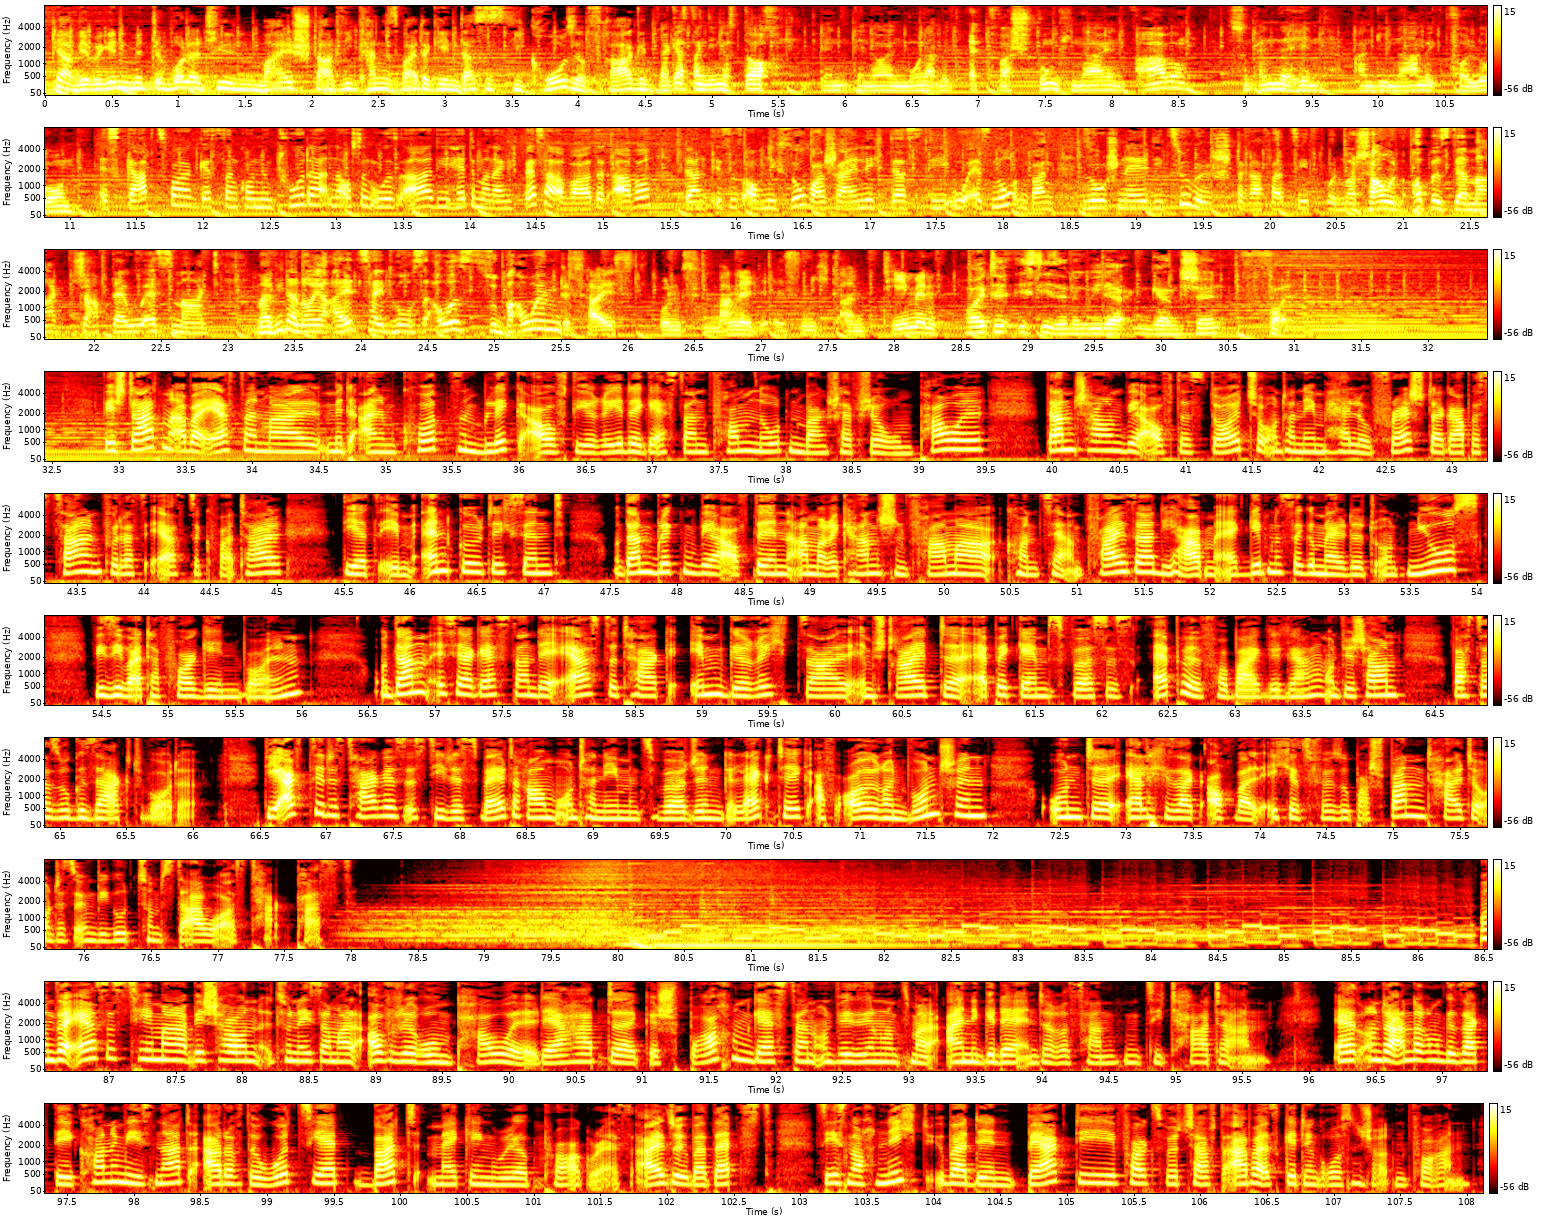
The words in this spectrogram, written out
Ja, wir beginnen mit dem volatilen Mai-Start. Wie kann es weitergehen? Das ist die große Frage. Ja, gestern ging es doch in den neuen Monat mit etwas Schwung hinein, aber zum Ende hin an Dynamik verloren. Es gab zwar gestern Konjunkturdaten aus den USA, die hätte man eigentlich besser erwartet, aber dann ist es auch nicht so wahrscheinlich, dass die US-Notenbank so schnell die Zügel straffer zieht. Und mal schauen, ob es der Markt schafft, der US-Markt, mal wieder neue Allzeithochs auszubauen. Das heißt, uns mangelt es nicht an Themen. Heute ist die Sendung wieder ganz schön voll. Wir starten aber erst einmal mit einem kurzen Blick auf die Rede gestern vom Notenbankchef Jerome Powell. Dann schauen wir auf das deutsche Unternehmen HelloFresh. Da gab es Zahlen für das erste Quartal, die jetzt eben endgültig sind. Und dann blicken wir auf den amerikanischen Pharmakonzern Pfizer. Die haben Ergebnisse gemeldet und News, wie sie weiter vorgehen wollen. Und dann ist ja gestern der erste Tag im Gerichtssaal im Streit der Epic Games vs. Apple vorbeigegangen und wir schauen, was da so gesagt wurde. Die Aktie des Tages ist die des Weltraumunternehmens Virgin Galactic auf euren Wunsch hin und äh, ehrlich gesagt auch, weil ich es für super spannend halte und es irgendwie gut zum Star Wars Tag passt. Unser erstes Thema, wir schauen zunächst einmal auf Jerome Powell. Der hat äh, gesprochen gestern und wir sehen uns mal einige der interessanten Zitate an. Er hat unter anderem gesagt, the economy is not out of the woods yet, but making real progress. Also übersetzt, sie ist noch nicht über den Berg, die Volkswirtschaft, aber es geht in großen Schritten voran.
